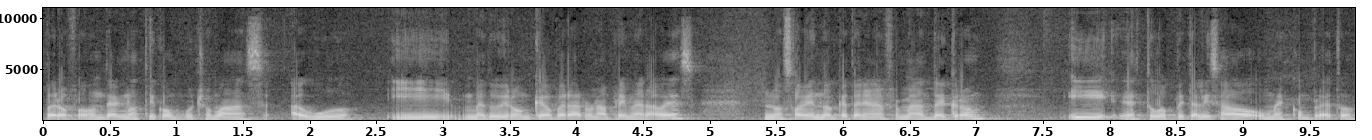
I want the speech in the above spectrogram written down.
pero fue un diagnóstico mucho más agudo y me tuvieron que operar una primera vez, no sabiendo que tenía la enfermedad de Crohn, y estuve hospitalizado un mes completo.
